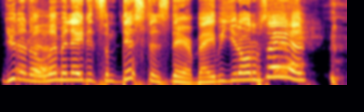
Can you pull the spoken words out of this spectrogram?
you done eliminated some distance there, baby. You know what I'm saying?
